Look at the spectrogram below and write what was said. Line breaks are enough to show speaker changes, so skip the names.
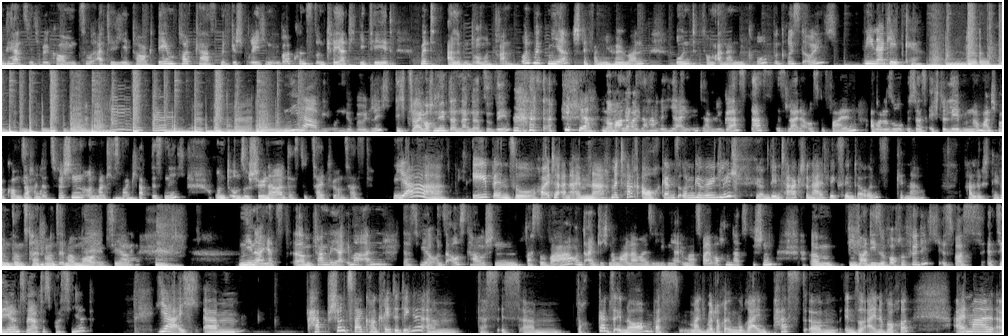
und herzlich willkommen zu Atelier Talk, dem Podcast mit Gesprächen über Kunst und Kreativität mit allem drum und dran. Und mit mir, Stefanie Hüllmann. Und vom anderen Mikro begrüßt euch
Nina Gebke.
Nina, wie ungewöhnlich, dich zwei Wochen hintereinander zu sehen. Ja. Normalerweise haben wir hier einen Interviewgast. Das ist leider ausgefallen. Aber so ist das echte Leben. Ne? Manchmal kommen Sachen genau. dazwischen und manches Mal klappt es nicht. Und umso schöner, dass du Zeit für uns hast.
Ja, ebenso. Heute an einem Nachmittag, auch ganz ungewöhnlich. Wir haben den Tag schon halbwegs hinter uns. Genau. Hallo Steffi.
Stimmt, sonst treffen wir uns immer morgens, ja. ja. Nina, jetzt ähm, fangen wir ja immer an, dass wir uns austauschen, was so war. Und eigentlich normalerweise liegen ja immer zwei Wochen dazwischen. Ähm, wie war diese Woche für dich? Ist was Erzählenswertes passiert?
Ja, ich ähm, habe schon zwei konkrete Dinge. Ähm, das ist ähm, doch ganz enorm, was manchmal doch irgendwo reinpasst ähm, in so eine Woche. Einmal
